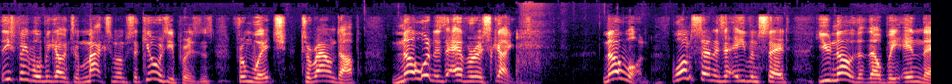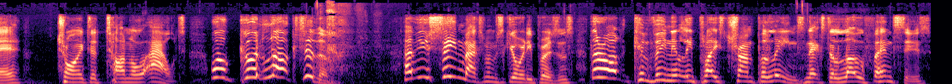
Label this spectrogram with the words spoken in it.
these people will be going to maximum security prisons from which, to round up, no one has ever escaped. No one. One senator even said, you know that they'll be in there trying to tunnel out. Well, good luck to them. Have you seen maximum security prisons? There aren't conveniently placed trampolines next to low fences.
